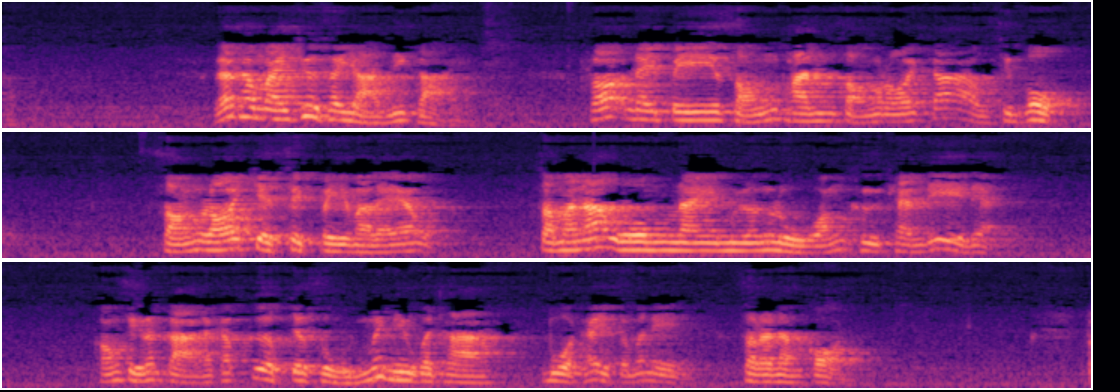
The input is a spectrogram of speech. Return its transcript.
ครับ แล้วทำไมชื่อสยามนิกาย เพราะในปี 2296 270 ปีมาแล้ว สมณวงศ์ในเมืองหลวงคือแคนดี้เนี่ย ของศรีลังกานะครับ เกือบจะศูนย์ไม่มีอุปชาบวชให้สมณเณรสรนังก่อนไป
